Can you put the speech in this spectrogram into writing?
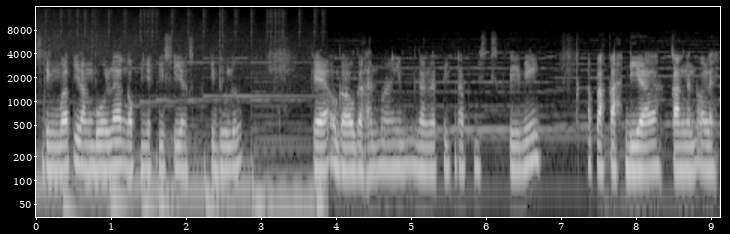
sering banget hilang bola nggak punya visi yang seperti dulu. Kayak ogah-ogahan main nggak ngerti kenapa Messi seperti ini. Apakah dia kangen oleh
